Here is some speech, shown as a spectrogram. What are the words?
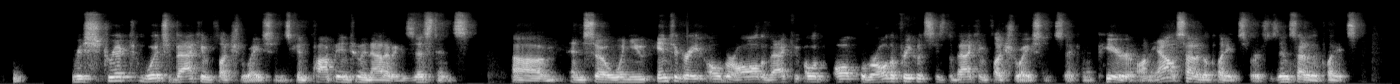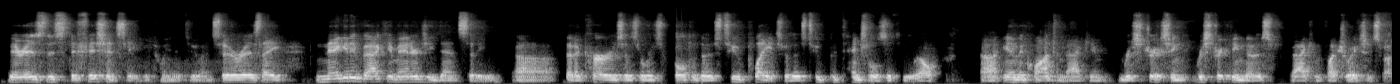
restrict which vacuum fluctuations can pop into and out of existence um, and so when you integrate over all the vacuum, all, over all the frequencies, the vacuum fluctuations that can appear on the outside of the plates versus inside of the plates, there is this deficiency between the two. And so there is a negative vacuum energy density uh, that occurs as a result of those two plates or those two potentials, if you will, uh, in the quantum vacuum, restricting, restricting those vacuum fluctuations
